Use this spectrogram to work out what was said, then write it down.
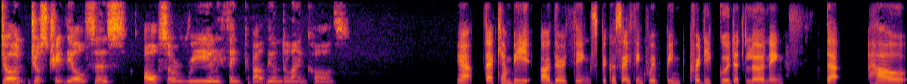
don't just treat the ulcers, also really think about the underlying cause. Yeah, that can be other things because I think we've been pretty good at learning that how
